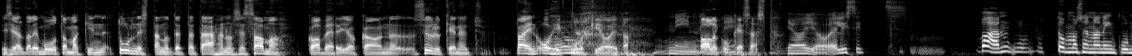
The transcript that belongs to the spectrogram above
Niin sieltä oli muutamakin tunnistanut, että tämähän on se sama kaveri, joka on sylkenyt päin ohikulkijoita Niin, niin, alkukesästä. Niin. Joo, joo. Eli sitten vaan tuommoisena niin kuin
